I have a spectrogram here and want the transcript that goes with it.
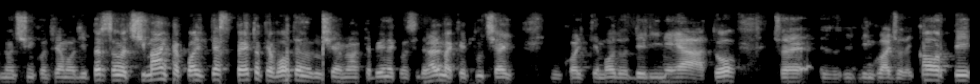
non, ci incontriamo di persona? Ci manca qualche aspetto che a volte non riusciamo anche bene a considerare, ma che tu ci hai in qualche modo delineato, cioè il linguaggio dei corpi,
